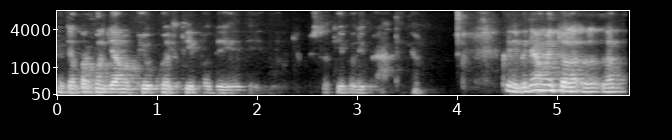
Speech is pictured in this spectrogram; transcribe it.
perché approfondiamo più quel tipo di, di questo tipo di pratica. Quindi vediamo un momento la, la,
